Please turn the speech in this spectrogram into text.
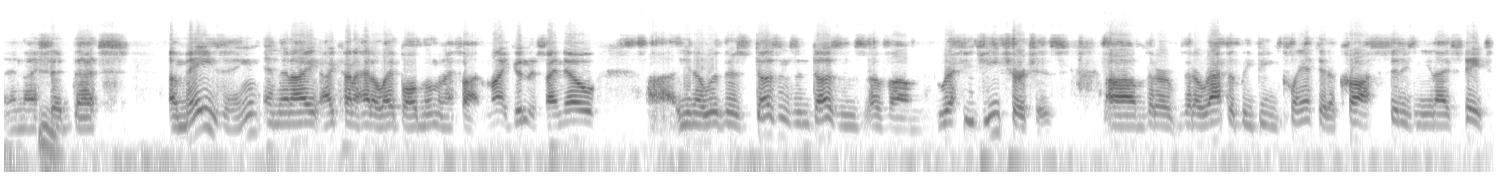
And I hmm. said, that's amazing. And then I, I kind of had a light bulb moment. I thought, my goodness, I know, uh, you know, there's dozens and dozens of um, refugee churches um, that are that are rapidly being planted across cities in the United States,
